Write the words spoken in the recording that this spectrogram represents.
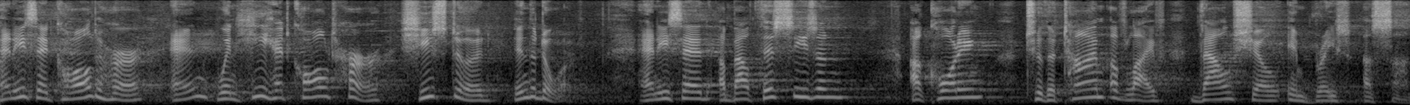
and he said, Call to her and when he had called her, she stood in the door. And he said, About this season, according to the time of life, thou shalt embrace a son.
